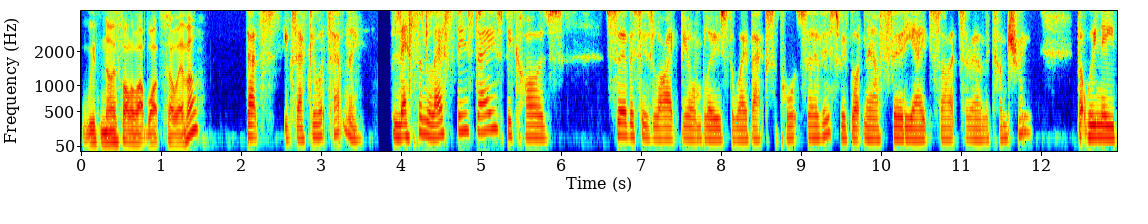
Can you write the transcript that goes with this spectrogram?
with no follow up whatsoever? That's exactly what's happening. Less and less these days because services like Beyond Blue's, the Way Back Support Service. We've got now 38 sites around the country, but we need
